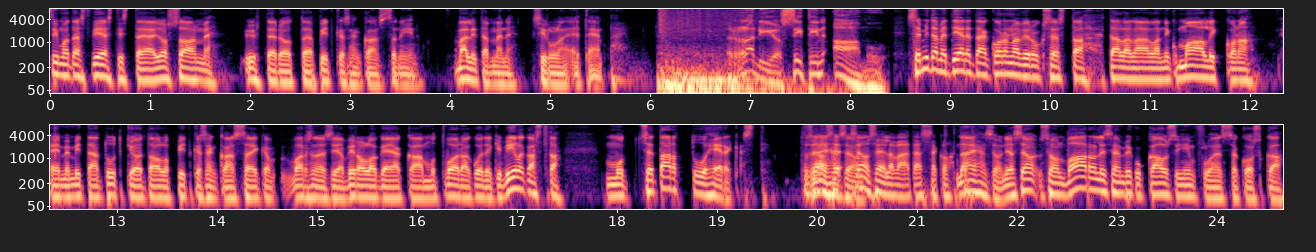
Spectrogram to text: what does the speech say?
Timo tästä viestistä ja jos saamme yhteydenottaja Pitkäsen kanssa, niin välitämme ne sinulle eteenpäin. Radio Cityn aamu. Se, mitä me tiedetään koronaviruksesta tällä lailla niin kuin maallikkona, ei me mitään tutkijoita olla Pitkäsen kanssa eikä varsinaisia virologejakaan, mutta voidaan kuitenkin vilkasta, mutta se tarttuu herkästi. Se on, Näinhän se, se on selvää tässä kohtaa. Näinhän se on. Ja se on, se on vaarallisempi kuin kausi-influenssa, koska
